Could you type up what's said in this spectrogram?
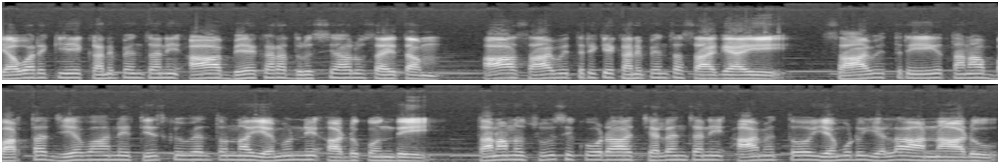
ఎవరికీ కనిపించని ఆ భేకర దృశ్యాలు సైతం ఆ సావిత్రికి కనిపించసాగాయి. సావిత్రి తన భర్త జీవాన్ని తీసుకువెళ్తున్న యముణ్ణి అడ్డుకుంది. తనను చూసి కూడా చెల్లించని ఆమెతో యముడు ఇలా అన్నాడు?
